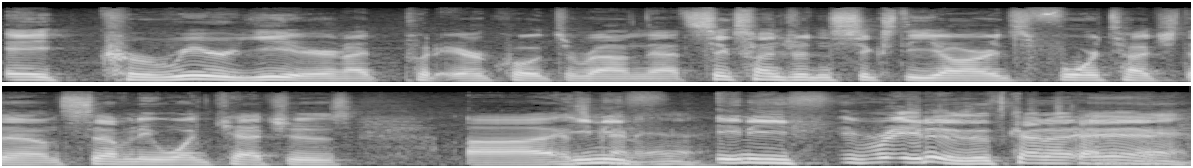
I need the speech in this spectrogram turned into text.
a career year, and I put air quotes around that. 660 yards, four touchdowns, 71 catches. Uh, any, kinda eh. any, it is. It's kind of eh, eh.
